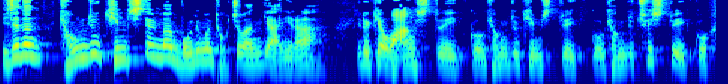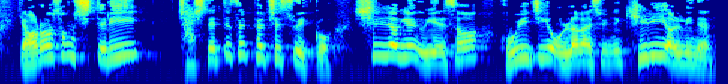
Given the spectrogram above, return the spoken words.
이제는 경주 김씨들만 모든 걸 독점하는 게 아니라 이렇게 왕씨도 있고 경주 김씨도 있고 경주 최씨도 있고 여러 성씨들이 자신의 뜻을 펼칠 수 있고 실력에 의해서 고위직에 올라갈 수 있는 길이 열리는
